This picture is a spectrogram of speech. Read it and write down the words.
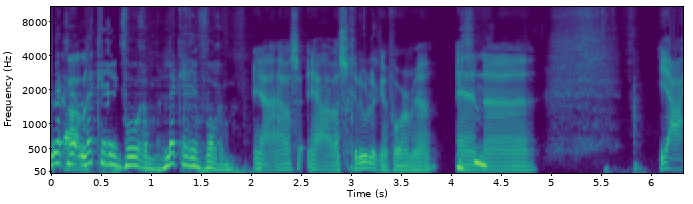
Lekker, lekker in vorm, lekker in vorm. Ja, hij was, ja, hij was gruwelijk in vorm, ja. En ja,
